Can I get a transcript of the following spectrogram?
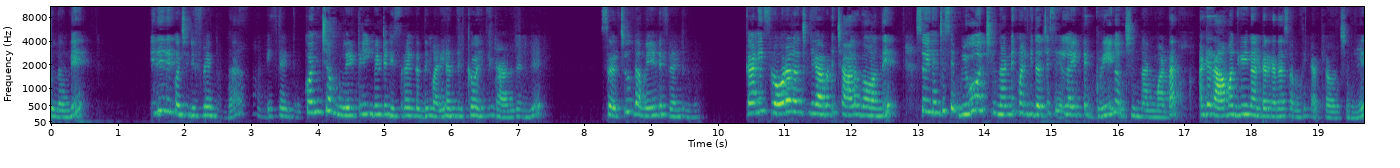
చూడండి. ఇది ఇది కొంచెం డిఫరెంట్ ఉందా? డిఫరెంట్ కొంచెం లిటిల్ బిట్ డిఫరెంట్ ఉంది మరి అంత ఎక్కువ అయితే కాదండి సో చూద్దాం ఏం డిఫరెంట్ ఉంది. కానీ ఫ్లోరల్ వచ్చింది కాబట్టి చాలా బాగుంది. సో ఇది వచ్చేసి బ్లూ వచ్చిందండి. మనకి ఇది వచ్చేసి లైట్ గ్రీన్ వచ్చింది అనమాట అంటే రామ గ్రీన్ అంటారు కదా సంథింగ్ అట్లా వచ్చింది.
